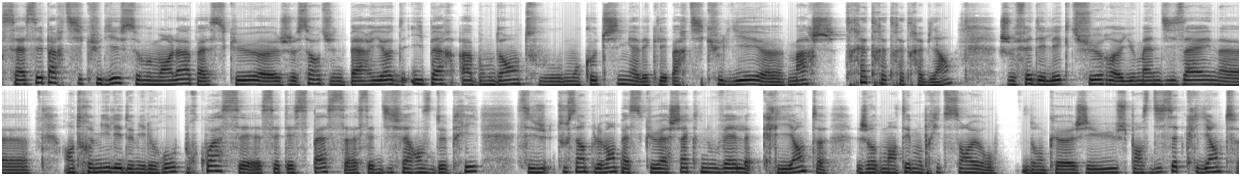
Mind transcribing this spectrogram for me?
C'est assez particulier ce moment-là parce que euh, je sors d'une période hyper abondante où mon coaching avec les particuliers euh, marche très très très très bien. Je fais des lectures euh, Human Design entre 1000 et 2000 euros. Pourquoi cet espace, cette différence de prix? C'est tout simplement parce que à chaque nouvelle cliente, j'ai augmenté mon prix de 100 euros. Donc euh, j'ai eu, je pense, 17 clientes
